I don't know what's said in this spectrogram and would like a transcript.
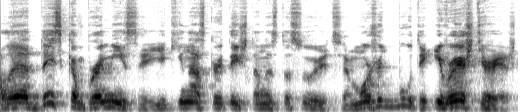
але десь компроміси, які нас критично не стосуються, можуть бути. І, врешті-решт,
